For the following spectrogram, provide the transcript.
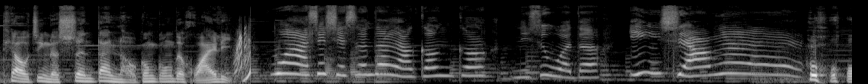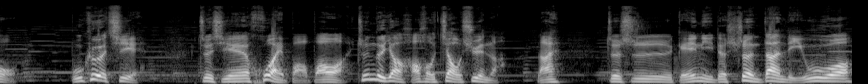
跳进了圣诞老公公的怀里。哇，谢谢圣诞老公公，你是我的英雄 哎！吼吼吼！不客气，这些坏宝宝啊，真的要好好教训了。来，这是给你的圣诞礼物哦，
